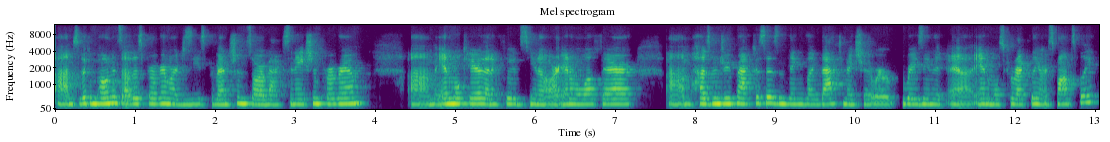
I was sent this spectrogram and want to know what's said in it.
Um, so the components of this program are disease prevention, so our vaccination program, um, animal care that includes, you know, our animal welfare, um, husbandry practices and things like that to make sure we're raising the uh, animals correctly and responsibly.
